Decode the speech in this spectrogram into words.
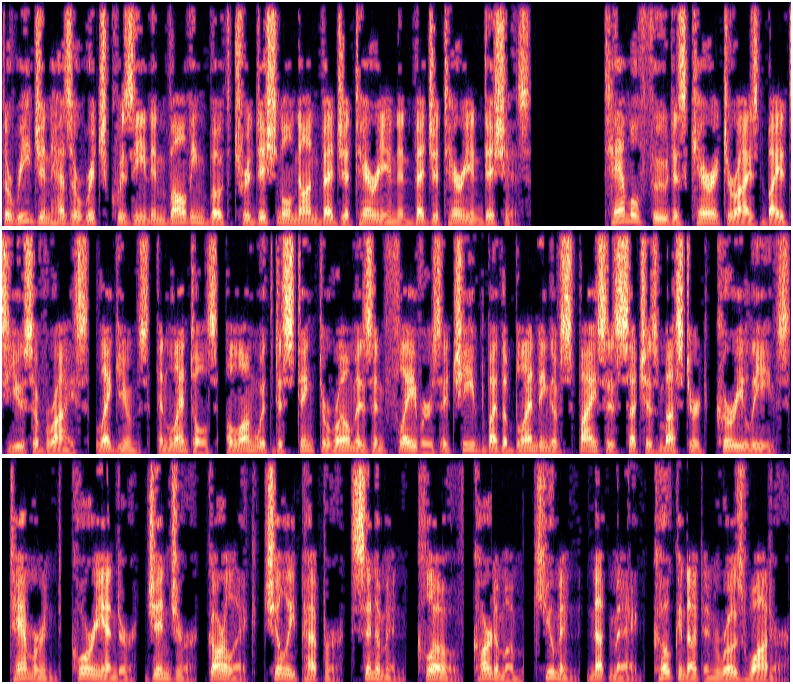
The region has a rich cuisine involving both traditional non-vegetarian and vegetarian dishes. Tamil food is characterized by its use of rice, legumes, and lentils, along with distinct aromas and flavors achieved by the blending of spices such as mustard, curry leaves, tamarind, coriander, ginger, garlic, chili pepper, cinnamon, clove, cardamom, cumin, nutmeg, coconut and rose water.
